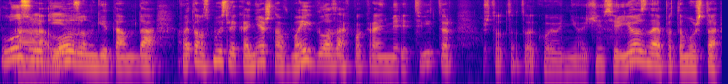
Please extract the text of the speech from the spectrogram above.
лозунги. А, лозунги там, да. В этом смысле, конечно, в моих глазах, по крайней мере, Твиттер что-то такое не очень серьезное, потому что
